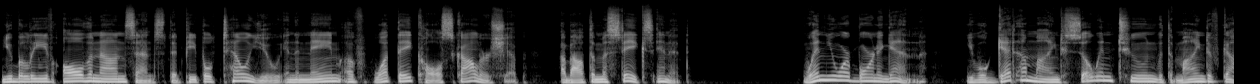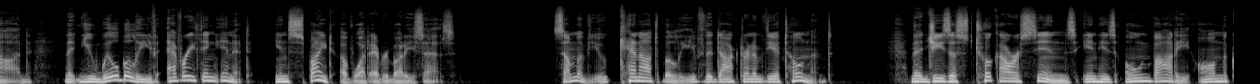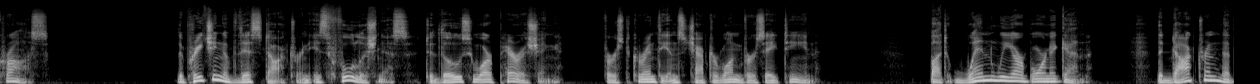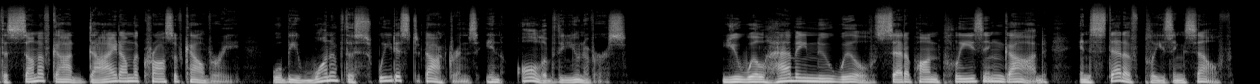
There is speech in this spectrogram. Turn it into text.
You believe all the nonsense that people tell you in the name of what they call scholarship about the mistakes in it. When you are born again, you will get a mind so in tune with the mind of God that you will believe everything in it, in spite of what everybody says. Some of you cannot believe the doctrine of the atonement, that Jesus took our sins in his own body on the cross. The preaching of this doctrine is foolishness to those who are perishing. 1 Corinthians chapter 1 verse 18. But when we are born again, the doctrine that the Son of God died on the cross of Calvary will be one of the sweetest doctrines in all of the universe. You will have a new will set upon pleasing God instead of pleasing self.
